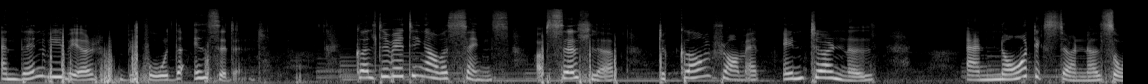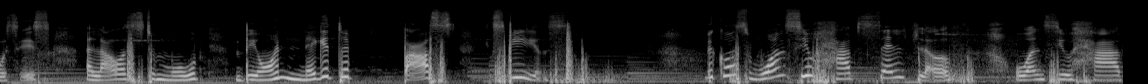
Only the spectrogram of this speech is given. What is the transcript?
And then we were before the incident. Cultivating our sense of self love to come from an internal and not external sources allow us to move beyond negative past experience because once you have self love once you have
